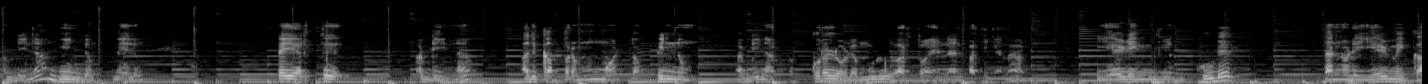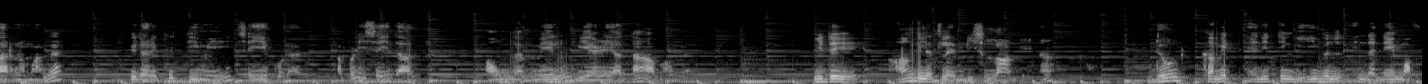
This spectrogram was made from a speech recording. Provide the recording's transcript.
அப்படின்னா மீண்டும் மேலும். பெயர்த்து அப்படின்னா அதுக்கப்புறமும் அர்த்தம் பின்னும் அப்படின்னு அர்த்தம். குரலோட முழு அர்த்தம் என்னன்னு பார்த்தீங்கன்னா ஏழைங்களுக்கு கூட தன்னுடைய ஏழ்மை காரணமாக பிறருக்கு தீமையை செய்யக்கூடாது. அப்படி செய்தால் அவங்க மேலும் ஏழையாக தான் ஆவாங்க. இதே ஆங்கிலத்தில் எப்படி சொல்லலாம் அப்படின்னா don't commit any thing evil in the name of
